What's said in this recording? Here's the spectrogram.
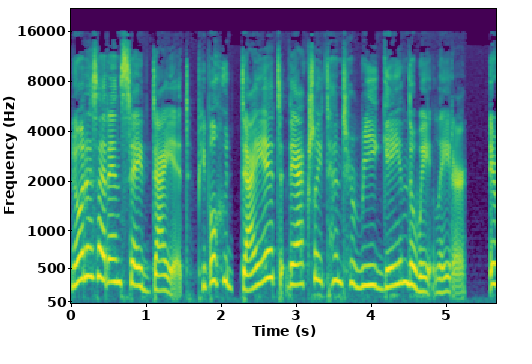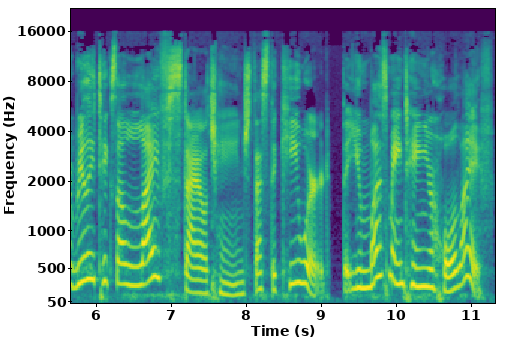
Notice I didn't say diet. People who diet, they actually tend to regain the weight later. It really takes a lifestyle change, that's the key word, that you must maintain your whole life.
